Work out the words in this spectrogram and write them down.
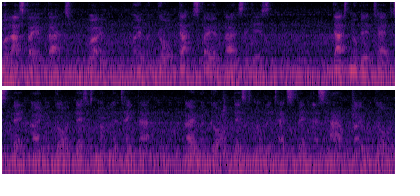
Well, that's very advanced. Whoa. Oh my god, that's very advanced it is. That's not going to turn to spin. Oh my god, this is not going to take that. Oh my god, this is not going to turn to spin as how. Oh my god.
